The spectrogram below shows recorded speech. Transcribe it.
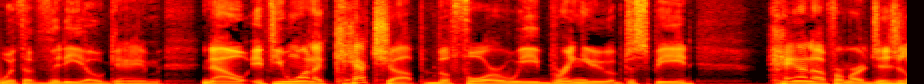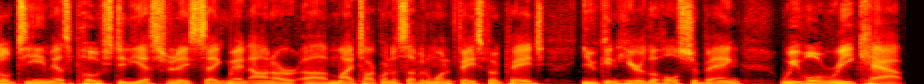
with a video game. Now, if you want to catch up before we bring you up to speed, Hannah from our digital team has posted yesterday's segment on our uh, My Talk 1071 Facebook page. You can hear the whole shebang. We will recap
